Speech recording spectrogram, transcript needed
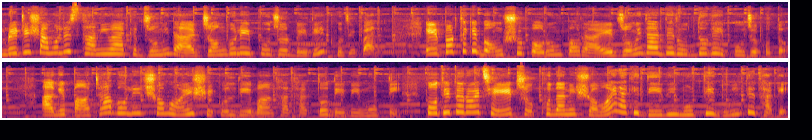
ব্রিটিশ আমলের স্থানীয় এক জমিদার জঙ্গলে পুজোর বেদে খুঁজে পান। এরপর থেকে বংশ পরম্পরায় জমিদারদের উদ্যোগে পুজো হতো। আগে পাঁঠা বলির সময় শেকল দিয়ে বাঁধা থাকতো দেবী মূর্তি। কথিত রয়েছে, চক্ষুদানের সময় নাকি দেবী মূর্তি দুলতে থাকে।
